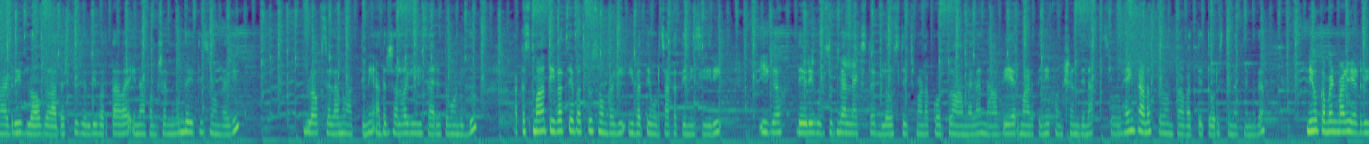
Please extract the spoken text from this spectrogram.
ಮಾಡಿರಿ ಬ್ಲಾಗ್ ಆದಷ್ಟು ಜಲ್ದಿ ಬರ್ತಾವೆ, ಇನ್ನು ಫಂಕ್ಷನ್ ಮುಂದೆ ಐತಿ ಸೊ ಹಂಗಾಗಿ ಬ್ಲಾಗ್ಸ್ ಎಲ್ಲನೂ ಹಾಕ್ತೀನಿ. ಅದ್ರ ಸಲುವಾಗಿ ಈ ಸ್ಯಾರಿ ತೊಗೊಂಡಿದ್ದು ಅಕಸ್ಮಾತ್ ಇವತ್ತೇ ಬತ್ತು ಸೊ ಹಂಗಾಗಿ ಇವತ್ತೇ ಉಡ್ಸಾಕತ್ತೀನಿ ಸೀರೆ. ಈಗ ದೇವ್ರಿಗೆ ಉಡ್ಸಿದ್ಮೇಲೆ ನೆಕ್ಸ್ಟ್ ಬ್ಲೌಸ್ ಸ್ಟಿಚ್ ಮಾಡೋಕೆ ಕೊಟ್ಟು ಆಮೇಲೆ ನಾ ವೇರ್ ಮಾಡ್ತೀನಿ ಫಂಕ್ಷನ್ ದಿನ. ಸೊ ಹೆಂಗೆ ಕಾಣಿಸ್ತದೆ ಅಂತ ಅವತ್ತೇ ತೋರಿಸ್ತೀನಿ ಅಂತ ನಿಮಗೆ. ನೀವು ಕಮೆಂಟ್ ಮಾಡಿ ಹೇಳ್ರಿ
